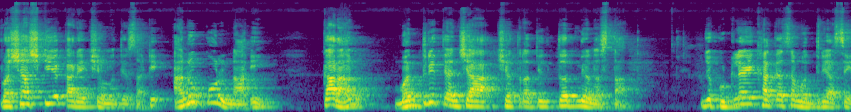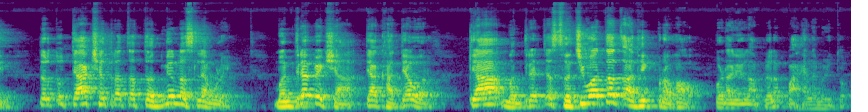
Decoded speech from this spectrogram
प्रशासकीय कार्यक्षमतेसाठी अनुकूल नाही. कारण मंत्री त्यांच्या क्षेत्रातील तज्ज्ञ नसतात. म्हणजे कुठल्याही खात्याचा मंत्री असेल तर तो त्या क्षेत्राचा तज्ज्ञ नसल्यामुळे मंत्र्यापेक्षा त्या खात्यावर त्या मंत्र्याच्या सचिवाचाच अधिक प्रभाव पडालेला आपल्याला पाहायला मिळतो.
